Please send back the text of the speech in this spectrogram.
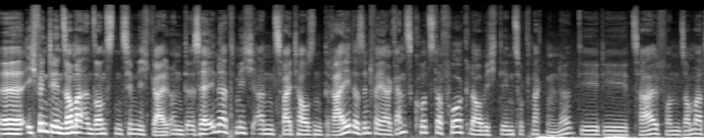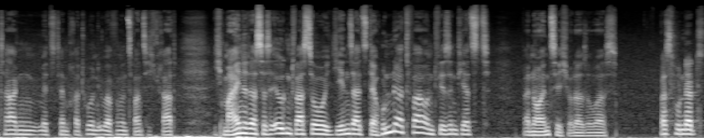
Äh, ich finde den Sommer ansonsten ziemlich geil und es erinnert mich an 2003, da sind wir ja ganz kurz davor, glaube ich, den zu knacken. Ne? Die, die Zahl von Sommertagen mit Temperaturen über 25 Grad. Ich meine, dass das irgendwas so jenseits der 100 war und wir sind jetzt bei 90 oder sowas. Was, 100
